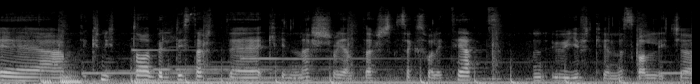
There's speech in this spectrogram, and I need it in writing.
er knytta veldig sterkt til kvinners og jenters seksualitet. En ugift kvinne skal, ikke,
